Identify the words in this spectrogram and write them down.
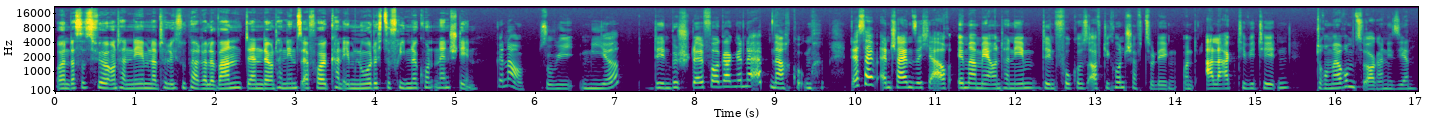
Und das ist für Unternehmen natürlich super relevant, denn der Unternehmenserfolg kann eben nur durch zufriedene Kunden entstehen. Genau, so wie mir den Bestellvorgang in der App nachgucken. Deshalb entscheiden sich ja auch immer mehr Unternehmen, den Fokus auf die Kundschaft zu legen und alle Aktivitäten drumherum zu organisieren.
